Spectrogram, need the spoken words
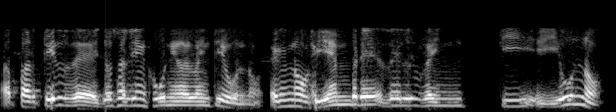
A partir de, yo salí en junio del 21, en noviembre del 21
